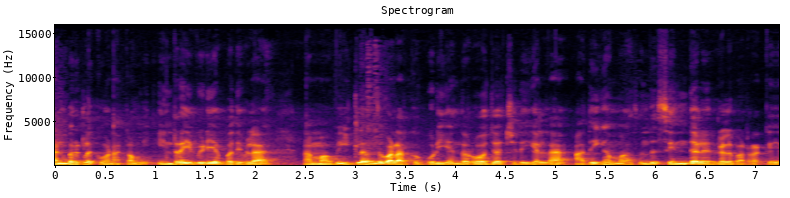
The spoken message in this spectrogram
நண்பர்களுக்கு வணக்கம். இன்றைய வீடியோ பதிவில் நம்ம வீட்டில் வந்து வளர்க்கக்கூடிய இந்த ரோஜா செடிகளில் அதிகமாக வந்து செந்தளிர்கள் வர்றதுக்கு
